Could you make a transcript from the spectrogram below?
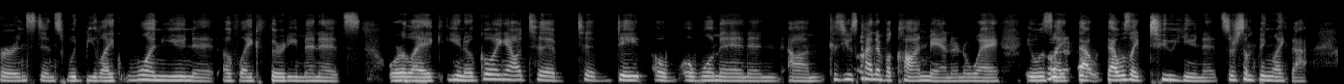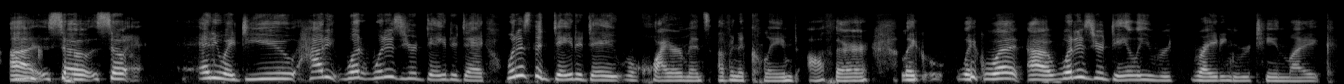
for instance would be like one unit of like 30 minutes or mm-hmm. like you know going out to to date a, a woman and um because he was kind of a con man in a way. It was like that that was like two units or something like that. Uh mm-hmm. so so anyway do you how do you, what what is your day to day what is the day to day requirements of an acclaimed author like like what uh what is your daily writing routine like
